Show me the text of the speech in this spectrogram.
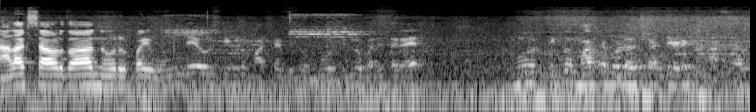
ನಾಲ್ಕು ಸಾವಿರದ ನೂರು ರೂಪಾಯಿ ಒಂದೇ ಒಂದು ತಿಂಗಳು ಮಾತ್ರೆ ಬಿಲ್ಲು ಮೂರು ತಿಂಗಳು ಬಂದಿದ್ದಾರೆ. ಮೂರು ತಿಂಗಳು ಮಾತ್ರೆ ಬಿಡೋಷ್ಟು ಅಂತ ಹೇಳಿ ನಾಲ್ಕು ಸಾವಿರದ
